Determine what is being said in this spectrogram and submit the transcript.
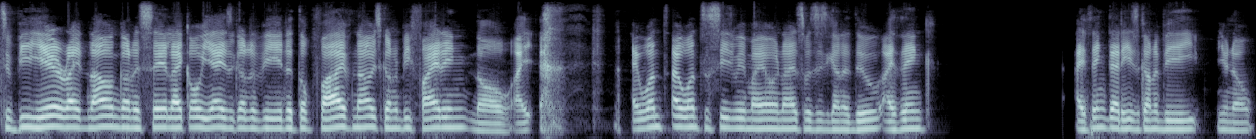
to be here right now I'm gonna say like, oh yeah, he's gonna be in the top five now. He's gonna be fighting. No, I, I want I want to see with my own eyes what he's gonna do. I think, I think that he's gonna be you know,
